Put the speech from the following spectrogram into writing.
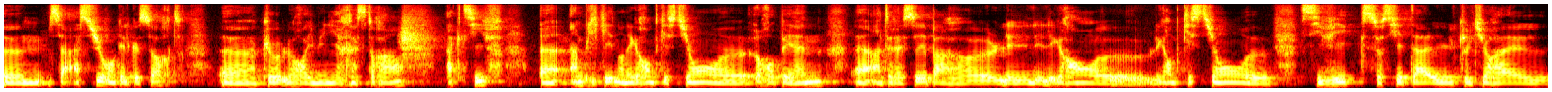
Euh, ça assure en quelque sorte euh, que le Royaume-Uni restera actif euh, impliqué dans les grandes questions européennes, intéressé par les, les, les, grands, les grandes questions civiques, sociétales, culturelles,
